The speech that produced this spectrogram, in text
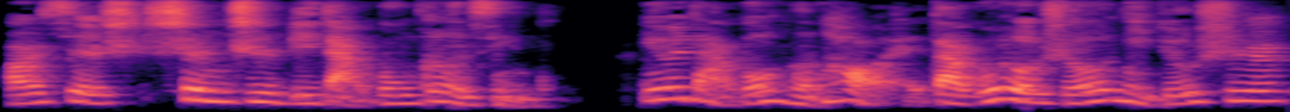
而且甚至比打工更辛苦。因为打工很好哎，打工有时候你就是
